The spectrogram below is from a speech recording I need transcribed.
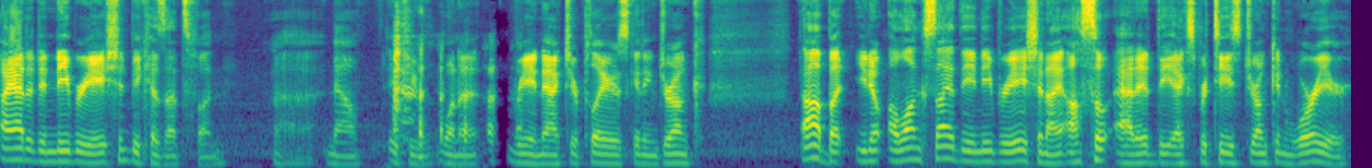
i added inebriation because that's fun. Uh now if you want to reenact your players getting drunk. Ah but you know alongside the inebriation i also added the expertise drunken warrior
